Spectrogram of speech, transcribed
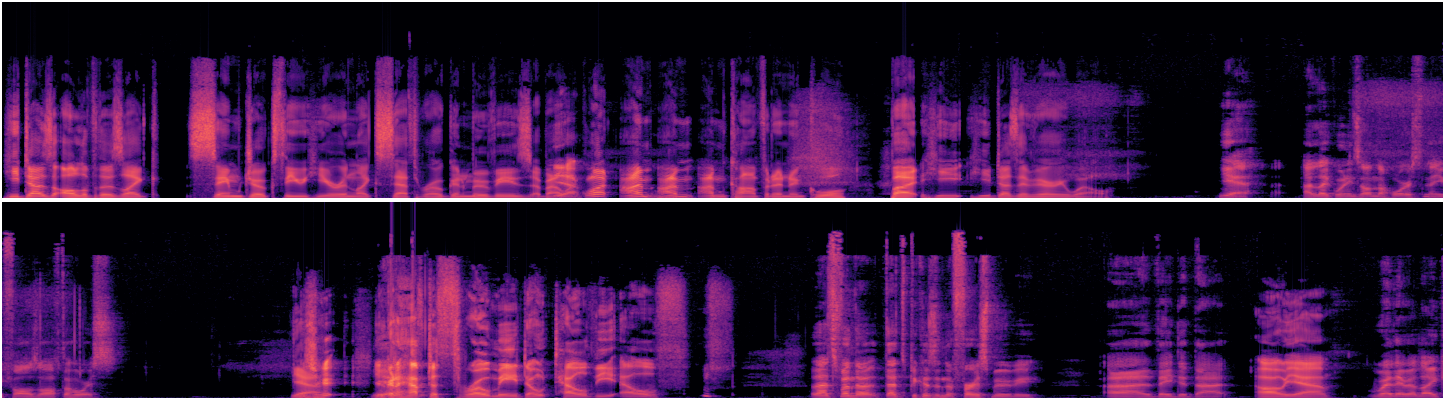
he does all of those like same jokes that you hear in like Seth Rogen movies about Yeah. like what I'm I'm I'm confident and cool, but he he does it very well. Yeah, I like when he's on the horse and then he falls off the horse. Yeah. You're, Yeah. gonna have to throw me. Don't tell the elf. Well, that's from the. That's because in the first movie, uh, they did that Oh yeah. where they were like,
